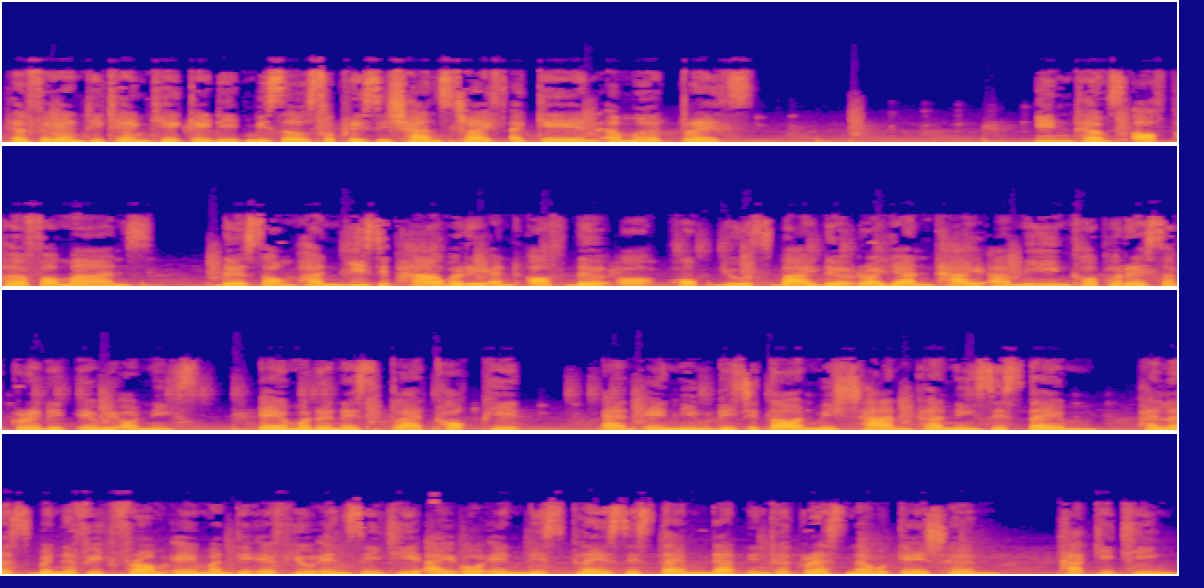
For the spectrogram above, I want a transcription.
have anti-tank guided missiles for precision strikes against armored threats. In terms of performance, the 2025 variant of the O6 used by the Royal Thai Army incorporates upgraded avionics, a modernized glass cockpit, and a new digital mission planning system. Pilots benefit from a multi-FUNCTION display system that integrates navigation, targeting,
